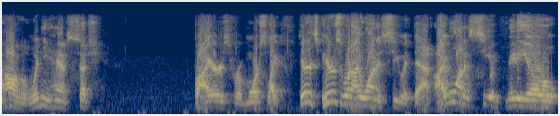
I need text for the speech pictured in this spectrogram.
Oh, but wouldn't you have such buyer's remorse. Like here's here's what I want to see with that. I want to see a video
